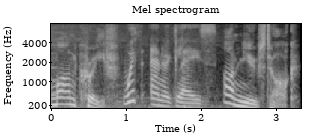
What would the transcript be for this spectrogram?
Moncrief with Energlaze on News Talk.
